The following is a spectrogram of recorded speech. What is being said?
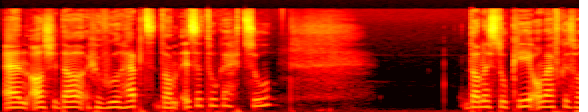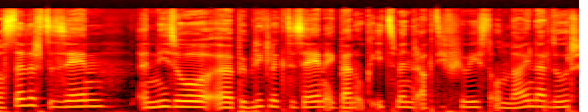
En als je dat gevoel hebt, dan is het ook echt zo dan is het oké om even wat stiller te zijn en niet zo uh, publiekelijk te zijn. Ik ben ook iets minder actief geweest online daardoor.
